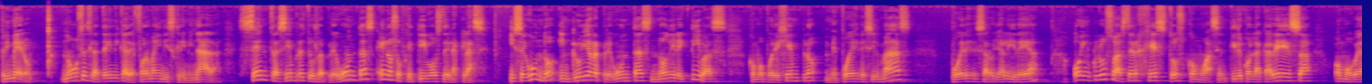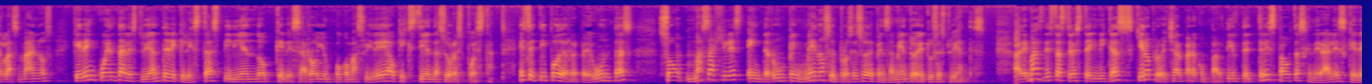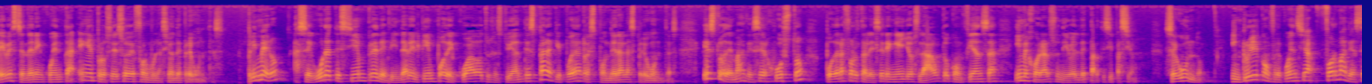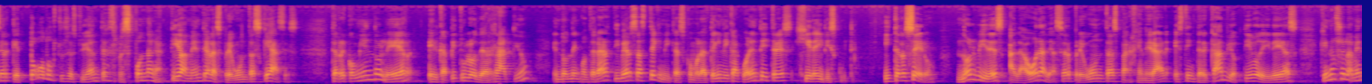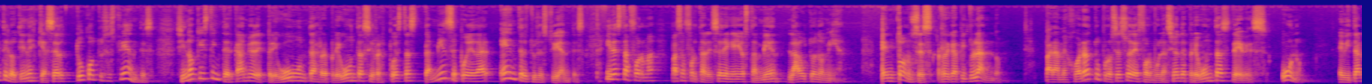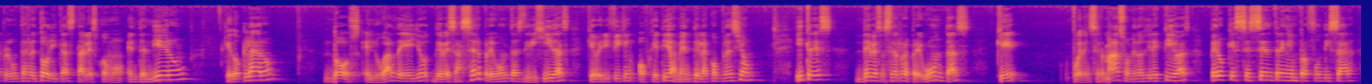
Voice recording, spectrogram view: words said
primero, no uses la técnica de forma indiscriminada, centra siempre tus repreguntas en los objetivos de la clase. Y segundo, incluye repreguntas no directivas, como por ejemplo, ¿me puedes decir más? ¿Puedes desarrollar la idea? O incluso hacer gestos como asentir con la cabeza o mover las manos que den cuenta al estudiante de que le estás pidiendo que desarrolle un poco más su idea o que extienda su respuesta. Este tipo de repreguntas son más ágiles e interrumpen menos el proceso de pensamiento de tus estudiantes. Además de estas tres técnicas, quiero aprovechar para compartirte tres pautas generales que debes tener en cuenta en el proceso de formulación de preguntas. Primero, asegúrate siempre de brindar el tiempo adecuado a tus estudiantes para que puedan responder a las preguntas. Esto, además de ser justo, podrá fortalecer en ellos la autoconfianza y mejorar su nivel de participación. Segundo, incluye con frecuencia formas de hacer que todos tus estudiantes respondan activamente a las preguntas que haces. Te recomiendo leer el capítulo de ratio, en donde encontrarás diversas técnicas como la técnica 43, gira y discute. Y tercero, no olvides a la hora de hacer preguntas para generar este intercambio activo de ideas que no solamente lo tienes que hacer tú con tus estudiantes, sino que este intercambio de preguntas, repreguntas y respuestas también se puede dar entre tus estudiantes. Y de esta forma vas a fortalecer en ellos también la autonomía. Entonces, recapitulando, para mejorar tu proceso de formulación de preguntas debes 1. Evitar preguntas retóricas tales como ¿entendieron? ¿Quedó claro? 2. En lugar de ello, debes hacer preguntas dirigidas que verifiquen objetivamente la comprensión. Y 3. Debes hacer repreguntas que pueden ser más o menos directivas, pero que se centren en profundizar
